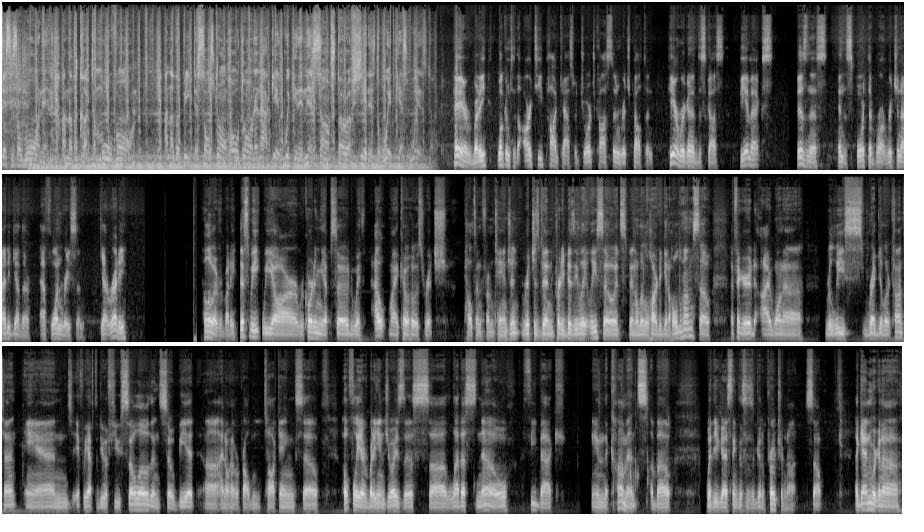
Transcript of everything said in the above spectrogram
This is a warning, another cut to move on. Another beat that's so strong, hold on, and I get wicked in this some stir up shit as the wit gets wisdom. Hey, everybody. Welcome to the RT podcast with George Costa and Rich Pelton. Here we're going to discuss BMX, business, and the sport that brought Rich and I together F1 racing. Get ready. Hello, everybody. This week we are recording the episode without my co host, Rich Pelton from Tangent. Rich has been pretty busy lately, so it's been a little hard to get a hold of him. So I figured I want to release regular content, and if we have to do a few solo, then so be it. Uh, I don't have a problem talking. So hopefully everybody enjoys this. Uh, let us know feedback in the comments about whether you guys think this is a good approach or not. So again, we're gonna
